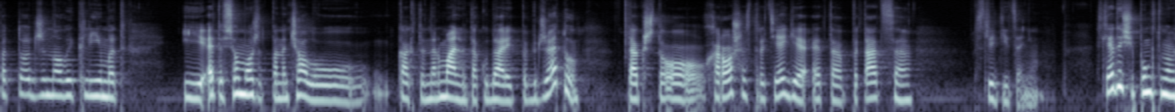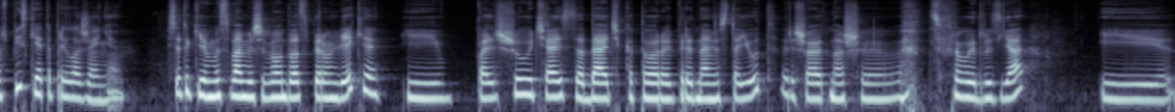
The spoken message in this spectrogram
под тот же новый климат. И это все может поначалу как-то нормально так ударить по бюджету, так что хорошая стратегия — это пытаться следить за ним. Следующий пункт в моем списке — это приложение. Все-таки мы с вами живем в 21 веке, и большую часть задач, которые перед нами встают, решают наши цифровые друзья — и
